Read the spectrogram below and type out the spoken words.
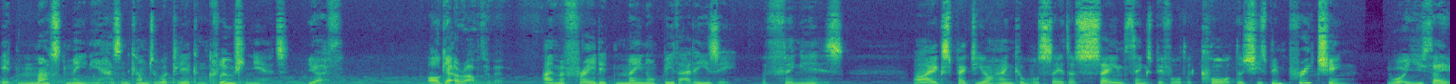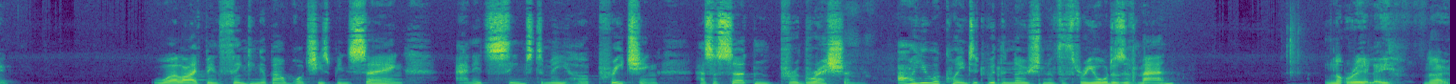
It must mean he hasn't come to a clear conclusion yet. Yes. I'll get her out of it. I'm afraid it may not be that easy. The thing is, I expect Johanka will say the same things before the court that she's been preaching. What are you saying? Well, I've been thinking about what she's been saying, and it seems to me her preaching has a certain progression. Are you acquainted with the notion of the three orders of man? Not really, no.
